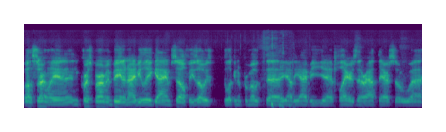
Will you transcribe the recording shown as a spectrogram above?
Well, certainly, and Chris Berman being an Ivy League guy himself, he's always looking to promote uh, you know the Ivy uh, players that are out there. So uh,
